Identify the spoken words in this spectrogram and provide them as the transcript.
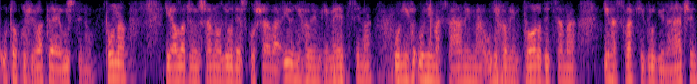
u toku života je uistinu puno i Allah Đelešanu ljude iskušava i u njihovim imecima, u, njih, u njima samima, u njihovim porodicama i na svaki drugi način.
